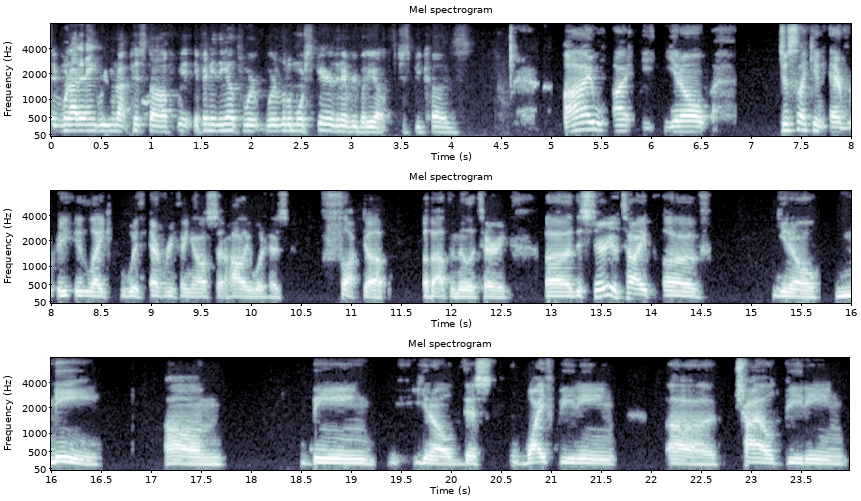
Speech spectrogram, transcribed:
we're, we're not angry we're not pissed off if anything else we're, we're a little more scared than everybody else just because i i you know just like in every like with everything else that hollywood has fucked up about the military. Uh, the stereotype of, you know, me um, being, you know, this wife beating, uh, child beating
